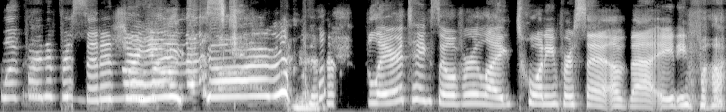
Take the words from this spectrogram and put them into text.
What part of percentage are you? Oh, on Oh god. Blair takes over like 20% of that 85.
